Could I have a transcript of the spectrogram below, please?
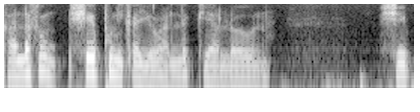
ካለፈም shape ኡን ይቀይሯል። ልክ ያለውን shape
